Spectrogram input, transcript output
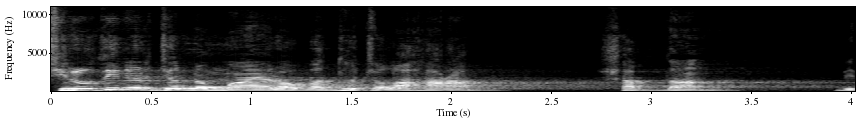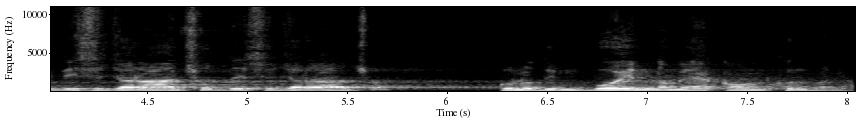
চিরদিনের জন্য মায়ের অবাধ্য চলা হারাম, সাবধান। বিদেশে যারা আছো, দেশে যারা আছো, কোনোদিন বইয়ের নামে অ্যাকাউন্ট খুলবে না।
